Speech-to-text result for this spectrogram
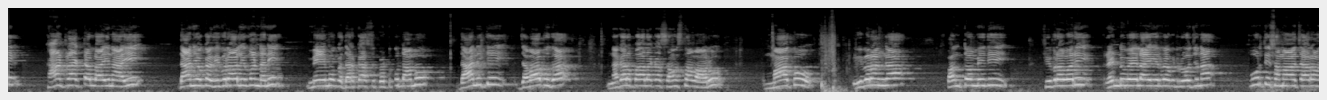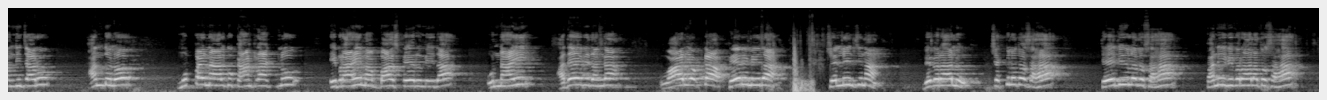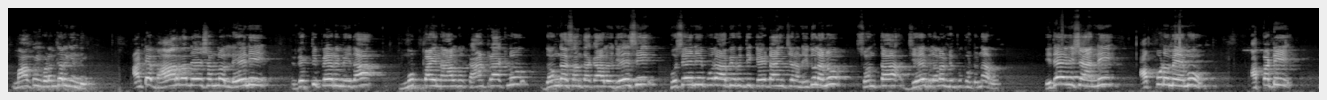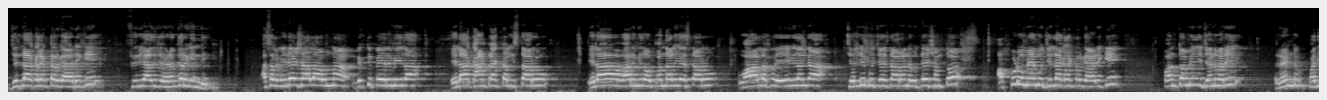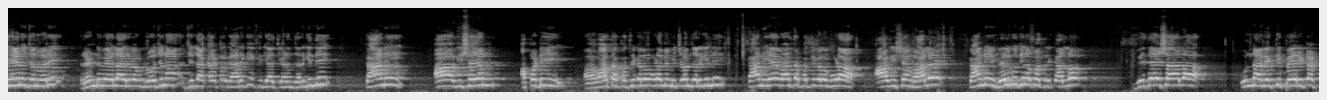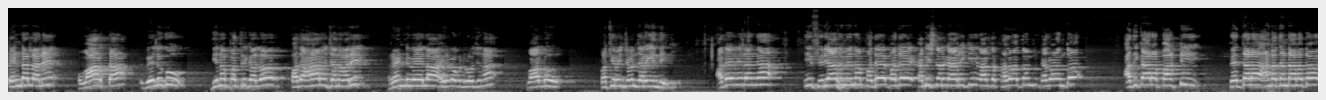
కాంట్రాక్టర్లు అయినాయి దాని యొక్క వివరాలు ఇవ్వండి అని మేము ఒక దరఖాస్తు పెట్టుకున్నాము. దానికి జవాబుగా నగరపాలక సంస్థ వారు మాకు వివరంగా పంతొమ్మిది ఫిబ్రవరి రెండు వేల ఇరవై ఒకటి రోజున పూర్తి సమాచారం అందించారు. అందులో ముప్పై నాలుగు కాంట్రాక్ట్లు ఇబ్రాహీం అబ్బాస్ పేరు మీద ఉన్నాయి. అదేవిధంగా వారి యొక్క పేరు మీద చెల్లించిన వివరాలు చెక్కులతో సహా తేదీలతో సహా పని వివరాలతో సహా మాకు ఇవ్వడం జరిగింది. అంటే భారతదేశంలో లేని వ్యక్తి పేరు మీద ముప్పై నాలుగు కాంట్రాక్ట్లు దొంగ సంతకాలు చేసి హుసేనీపుర అభివృద్ధి కేటాయించిన నిధులను సొంత జేబులలో నింపుకుంటున్నారు. ఇదే విషయాన్ని అప్పుడు మేము అప్పటి జిల్లా కలెక్టర్ గారికి ఫిర్యాదు చేయడం జరిగింది. అసలు విదేశాల ఉన్న వ్యక్తి పేరు మీద ఎలా కాంట్రాక్టర్లు ఇస్తారు? ఎలా వారి మీద ఒప్పందాలు చేస్తారు? వాళ్ళకు ఏ విధంగా చెల్లింపు చేస్తారనే ఉద్దేశంతో అప్పుడు మేము జిల్లా కలెక్టర్ గారికి పంతొమ్మిది జనవరి రెండు పదిహేను జనవరి రెండు వేల ఇరవై ఒకటి రోజున జిల్లా కలెక్టర్ గారికి ఫిర్యాదు చేయడం జరిగింది. కానీ ఆ విషయం అప్పటి వార్తాపత్రికలో కూడా మేము ఇచ్చడం జరిగింది. కానీ ఏ వార్తాపత్రికలో కూడా ఆ విషయం రాలే. కానీ వెలుగు దినపత్రికల్లో విదేశాల ఉన్న వ్యక్తి పేరిట టెండర్లు అనే వార్త వెలుగు దినపత్రికలో పదహారు జనవరి రెండు వేల ఇరవై ఒకటి రోజున వాళ్ళు ప్రచురించడం జరిగింది. అదేవిధంగా ఈ ఫిర్యాదు మీద పదే పదే కమిషనర్ గారికి వారితో కలవడం కలవడంతో అధికార పార్టీ పెద్దల అండదండాలతో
